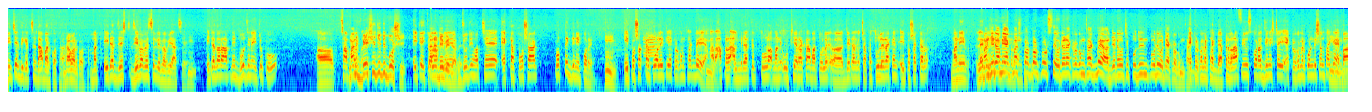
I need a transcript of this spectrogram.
নিচের দিকে হচ্ছে ডাবার কথা। দাবার কথা। বাট এটা জাস্ট যেভাবে ছিল এভাবেই আছে। এটা দ্বারা আপনি বুঝেন এইটুকু মানে বেশি যদি বসি এইটাই তো। তাহলে ডেবে যাবে। যদি হচ্ছে একটা পোশাক প্রত্যেক দিনই পরেন এই পোশাকটার কোয়ালিটি একরকম থাকবে আর আপনার আলমিরাতে তোলা মানে উঠিয়ে রাখা বা তুলে যেটা হচ্ছে আপনি তুলে রাখেন এই পোশাকটার মানে মানে যেটা আমি এক মাস পর পর পড়ছি ওটার একরকম থাকবে আর যেটা হচ্ছে প্রতিদিন পরে ওটা একরকম থাকবে। থাকবে একরকমের থাকবে। আপনার রাফ ইউজ করার জিনিসটাই একরকমের কন্ডিশন থাকে বা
